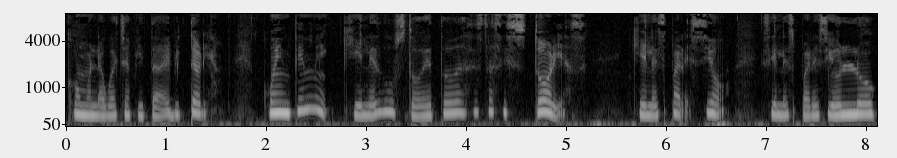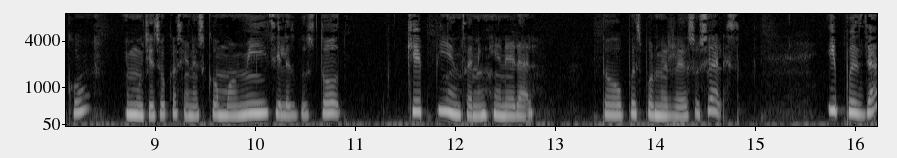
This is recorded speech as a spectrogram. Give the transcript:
como la guachafita de Victoria. Cuéntenme qué les gustó de todas estas historias, qué les pareció, si les pareció loco en muchas ocasiones como a mí, si les gustó, qué piensan en general todo pues por mis redes sociales. Y pues ya,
